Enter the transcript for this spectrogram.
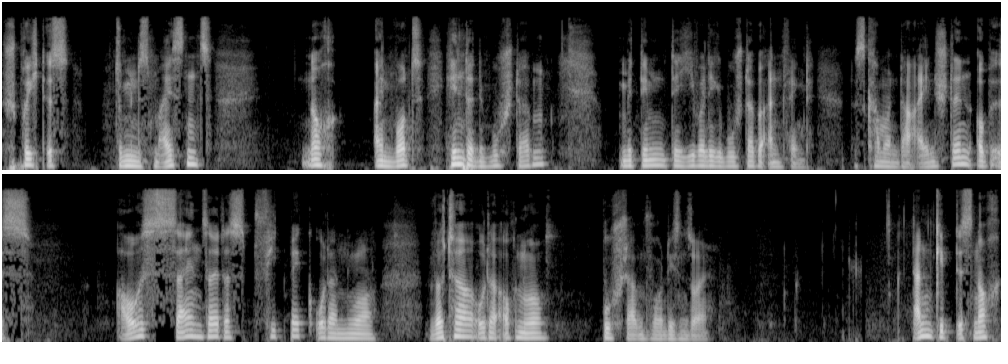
spricht es zumindest meistens noch ein Wort hinter dem Buchstaben, mit dem der jeweilige Buchstabe anfängt. Das kann man da einstellen, ob es aus sein soll, das Feedback, oder nur Wörter oder auch nur Buchstaben vorlesen soll. Dann gibt es noch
